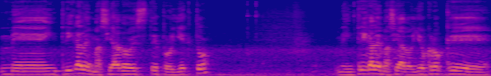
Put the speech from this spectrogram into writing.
me intriga demasiado este proyecto. Me intriga demasiado. Yo creo que.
